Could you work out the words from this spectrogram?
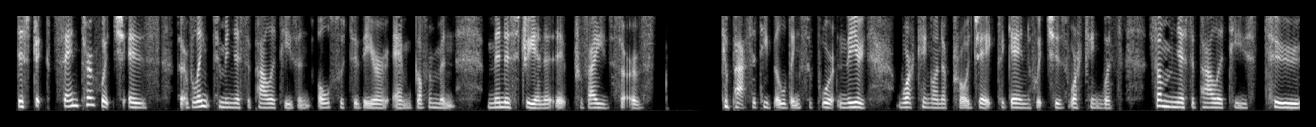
district centre which is sort of linked to municipalities and also to their um, government ministry, and it, it provides sort of capacity building support and they're working on a project again which is working with some municipalities to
